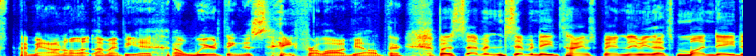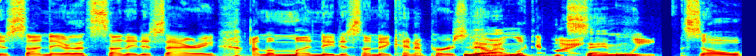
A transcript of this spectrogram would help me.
I mean I don't know that might be a, a weird thing to say for a lot of you out there, but a seven seven day time span. Maybe that's Monday to Sunday or that's Sunday to Saturday. I'm a Monday to Sunday kind of person. how I look at my same. week. So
